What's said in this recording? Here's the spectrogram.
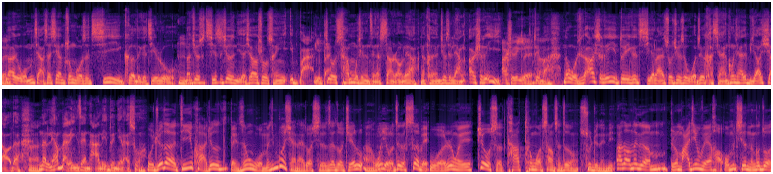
那我们假设现在中国是七亿个的一个接入，那就是其实就是你的销售数乘以一百，100就是它目前的整个市场容量，那可能就是两二十个亿，二十个亿，对对吧？那我觉得二十个亿对一个企业来说，就是我这个想象空间还是比较小的。那两百个亿在哪里？对你来说？我觉得第一块啊就是本身我们目前来说，其实在做接入啊、我有了这个设备，我认为就是它通过上层这种数据能力，按照那个嗯比如蚂蚁金服也好，我们其实能够做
